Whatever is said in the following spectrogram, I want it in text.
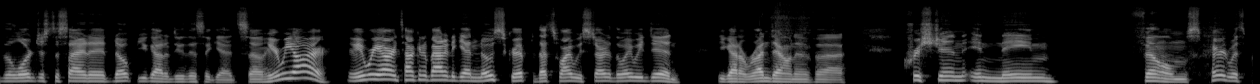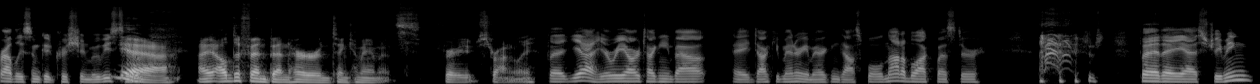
the Lord just decided, nope, you got to do this again. So here we are. Here we are talking about it again. No script. That's why we started the way we did. You got a rundown of uh Christian in name films paired with probably some good Christian movies too. Yeah, I, I'll defend Ben Hur and Ten Commandments very strongly. But yeah, here we are talking about a documentary, American Gospel, not a blockbuster, but a uh, streaming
